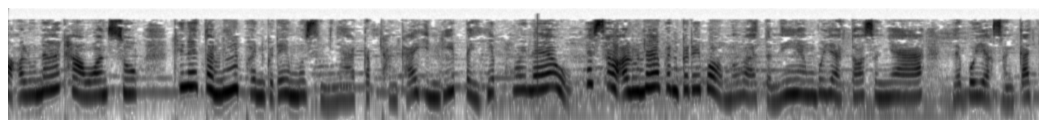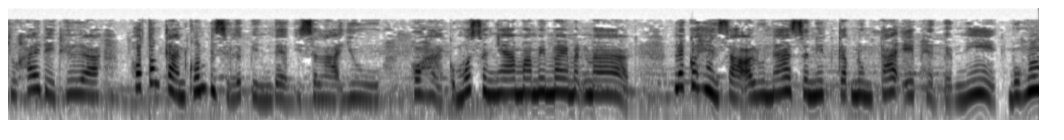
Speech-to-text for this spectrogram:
อลูนาถาวรสุข ที่ในตอนนี้เพิ่นก็ได้หมดสัญญากับทางค่ายอินดี้ไปเยียบห้อยแล้ว และสาวอลูนาเพิ่นก็ได้บอกมาว่าตอนนี้ยังบ่อยากต่อสัญญา และบ่อยากสังกัดอยู่ค่ายใดเทื่อเพราะต้องการค้นเป็นศิลปินแบบอิสระอยู่ พอหาก็หมดสัญญามาใหม่ๆมาดๆ และก็เห็นสาวอลูนาสนิทกับหนุ่มต้าเอแพดแบบนี้บ่ฮู้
